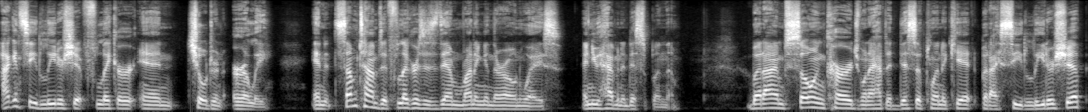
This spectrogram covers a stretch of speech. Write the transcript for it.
I can see leadership flicker in children early. And it, sometimes it flickers as them running in their own ways and you having to discipline them. But I'm so encouraged when I have to discipline a kid, but I see leadership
